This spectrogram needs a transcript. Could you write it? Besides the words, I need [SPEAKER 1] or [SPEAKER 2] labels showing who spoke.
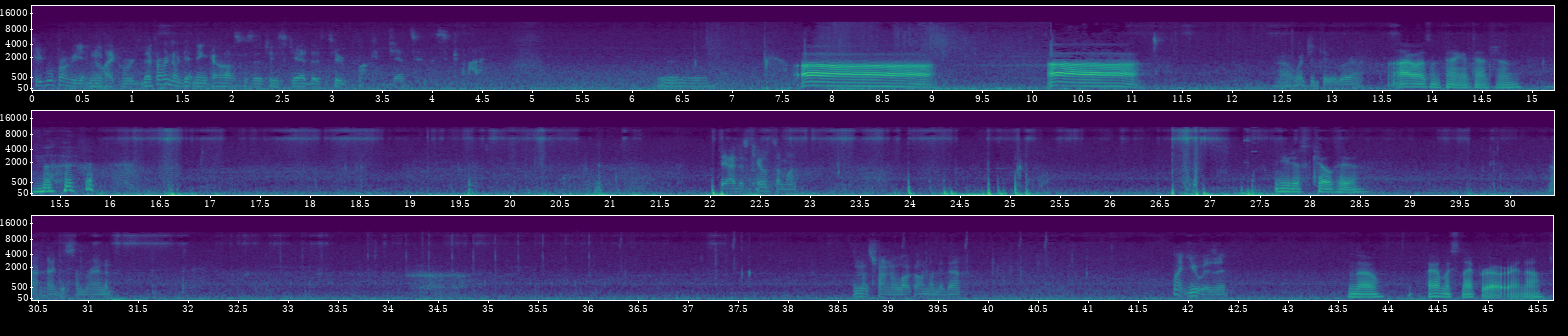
[SPEAKER 1] People probably getting like they're probably not getting in cars because they're too scared. There's two fucking jets in the sky.
[SPEAKER 2] Ah. Ah.
[SPEAKER 1] Uh, what'd you do, bro?
[SPEAKER 2] I wasn't paying attention.
[SPEAKER 1] See, I just killed someone.
[SPEAKER 2] You just killed who?
[SPEAKER 1] Not, no, just some random. Someone's trying to log on to me there. Not you, is it?
[SPEAKER 2] No. I got my sniper out right now.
